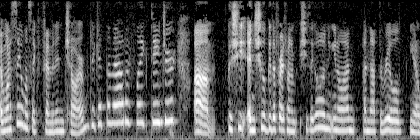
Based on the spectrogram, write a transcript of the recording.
I want to say almost like feminine charm to get them out of like danger. Um, cause she and she'll be the first one. She's like, oh, you know, I'm I'm not the real you know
